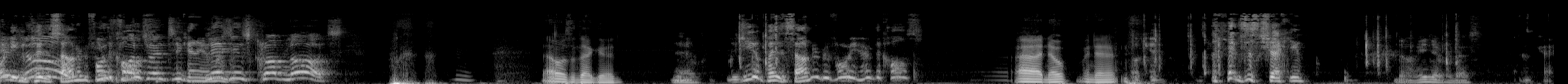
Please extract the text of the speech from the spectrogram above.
it. Tony even play the sounder before you the calls. 420 I can't remember. blazing scrub lords. That wasn't that good. Yeah. Did you even play the sounder before we heard the calls? Uh, nope, I didn't. Okay. Just checking. No, he never does. Okay.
